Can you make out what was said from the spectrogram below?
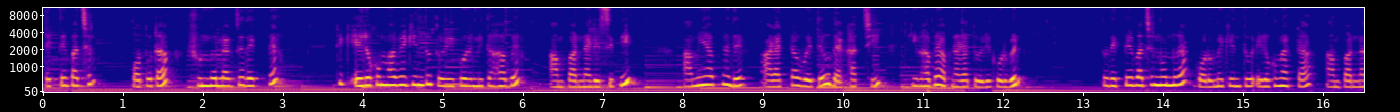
দেখতেই পাচ্ছেন কতটা সুন্দর লাগছে দেখতে। ঠিক এইরকমভাবে কিন্তু তৈরি করে নিতে হবে আম পান্না রেসিপি আমি আপনাদের আর একটা ওয়েতেও দেখাচ্ছি কীভাবে আপনারা তৈরি করবেন। তো দেখতেই পাচ্ছেন বন্ধুরা, গরমে কিন্তু এরকম একটা আম পান্না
